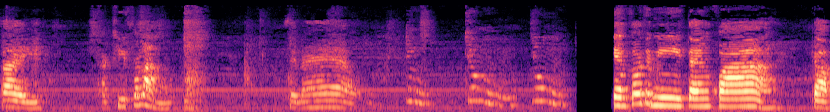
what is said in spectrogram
ใส่ผักชีฝรั่ง เสร็จแล้วจุ้งจุ้งจุ้งเรียงก็จะมีแตงกวากับ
